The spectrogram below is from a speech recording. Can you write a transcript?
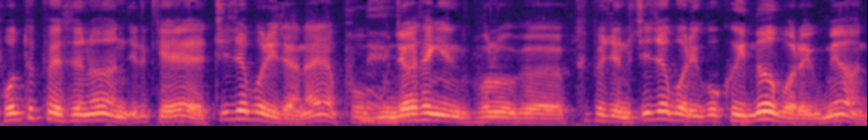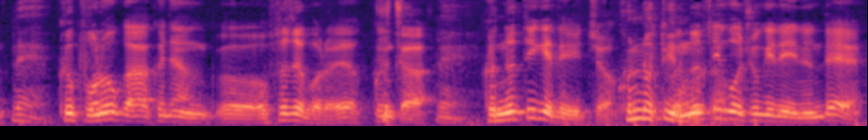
본투표에서는 이렇게 찢어버리잖아요. 부- 네. 문제가 생긴 번호 그 투표지는 찢어버리고 거기 넣어버리면 네. 그 번호가 그냥 어, 없어져 버려요. 그러니까 그쵸. 네. 건너뛰게 돼 있죠. 건너뛰는 건너뛰고 주게 돼 있는데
